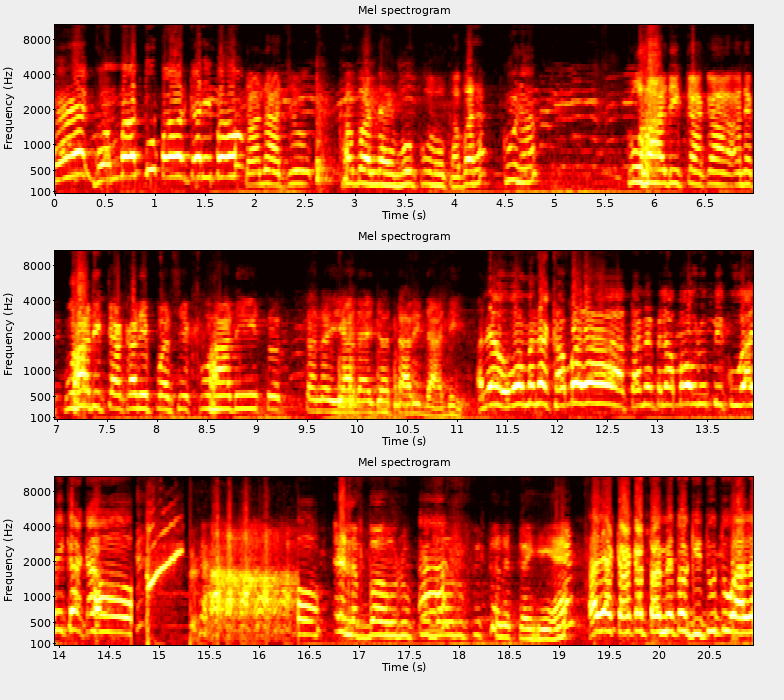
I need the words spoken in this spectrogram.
હે ગોમમાં તું પાવર કરી પાવ. તને હજુ ખબર નહીં હું કોણ ખબર કોણ હા? કુહાડી કાકા અને કુહાડી કાકાની પડશે કુહાડી તો તને યાદ આવી જાય તારી દાદી. અલે ઓ મને ખબર હે તમે પેલા બહુ રૂપી કુહાડી કાકા હો. એટલે બહુ રૂપી બહુ રૂપી કને કહી હે? અરે કાકા તમે તો કીધું તું હાલ.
